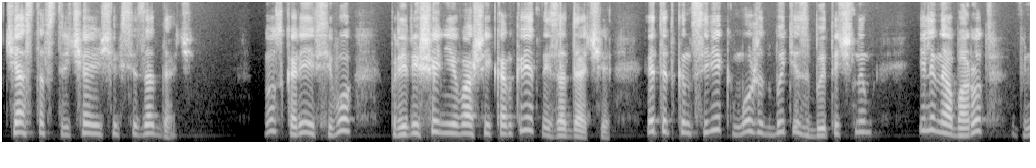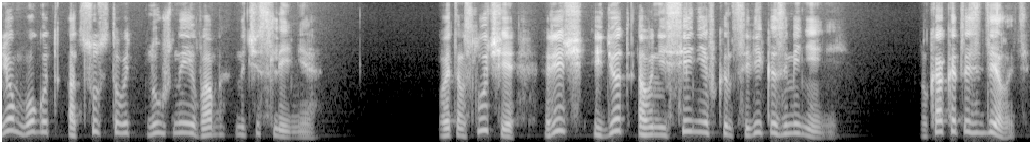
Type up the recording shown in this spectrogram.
часто встречающихся задач. Но, скорее всего, при решении вашей конкретной задачи этот концевик может быть избыточным или наоборот, в нем могут отсутствовать нужные вам начисления. В этом случае речь идет о внесении в концевик изменений. Но как это сделать?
